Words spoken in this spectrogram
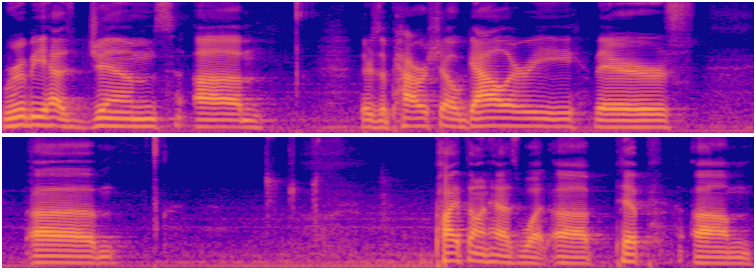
Ruby has gems. Um, there's a PowerShell gallery. There's um, Python has what? Uh, pip. Um,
